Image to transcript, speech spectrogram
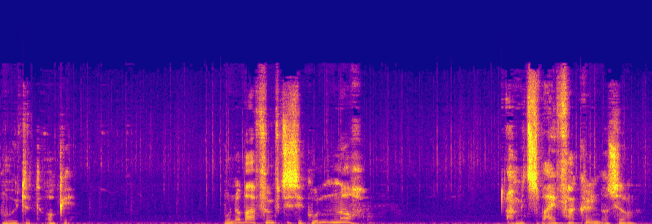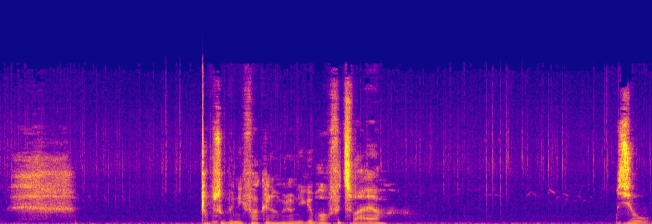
Brütet, okay. Wunderbar, 50 Sekunden noch. Ach, mit zwei Fackeln, das ist ja... Ich glaube, so wenig Fackeln haben wir noch nie gebraucht für zwei. Ja. So.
